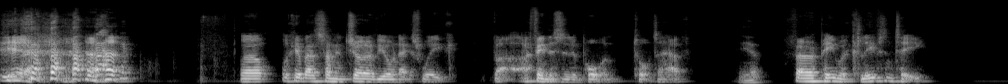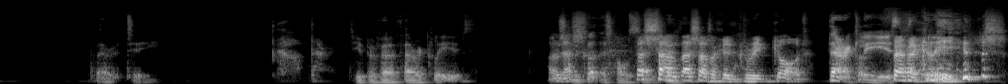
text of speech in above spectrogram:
Yeah. well, we'll get back to something jovial next week, but I think this is an important talk to have. Yep. Therapy with Cleves and Tea. Therapy. God damn it. Do you prefer Theracles? I'm just going to cut this whole That section. sounds, that sounds like a Greek god. Theracles. Pericles.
